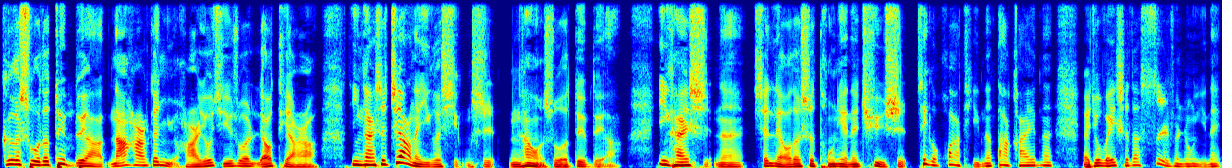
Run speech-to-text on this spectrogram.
哥说的对不对啊？男孩跟女孩，尤其说聊天啊，应该是这样的一个形式。你看我说的对不对啊？一开始呢，先聊的是童年的趣事，这个话题呢，大概呢也就维持在四十分钟以内。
